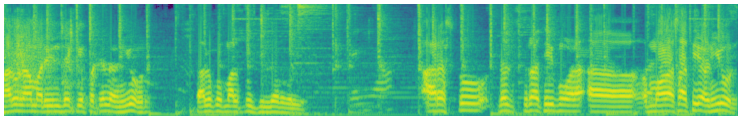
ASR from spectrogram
મારું નામ અરવિંદ કે પટેલ અણિયોર તાલુકો માલપુર જિલ્લો અરવલ્લી. આ રસ્તો અ, મોડાસાથી અણિયોર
